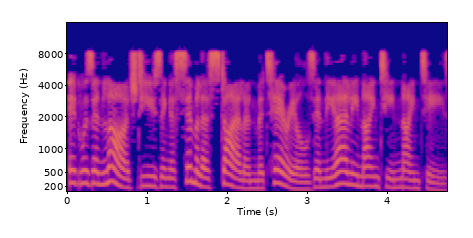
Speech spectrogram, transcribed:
It was enlarged using a similar style and materials in the early 1990s.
